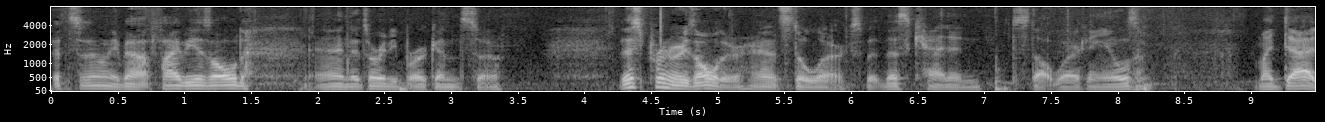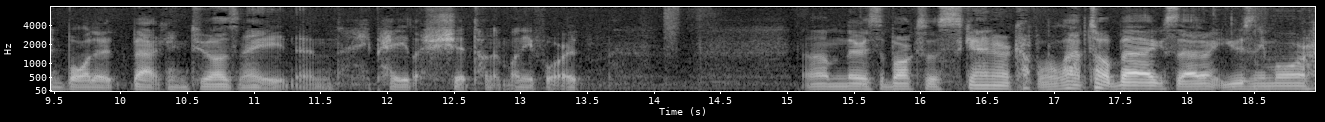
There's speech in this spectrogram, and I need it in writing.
it's only about five years old, and it's already broken, so. This printer is older, and it still works, but this Canon stopped working. It wasn't. My dad bought it back in 2008, and he paid a shit ton of money for it. Um, there's a box of scanner, a couple of laptop bags that I don't use anymore.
